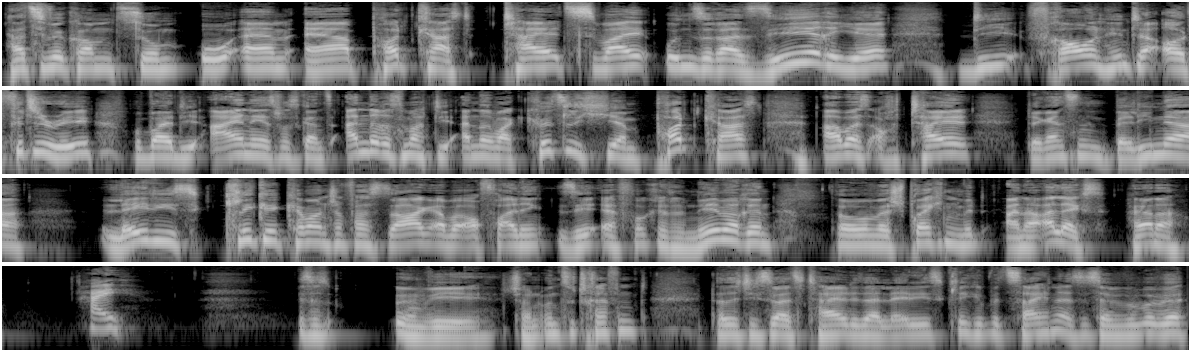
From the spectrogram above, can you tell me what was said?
Herzlich willkommen zum OMR Podcast, Teil 2 unserer Serie, die Frauen hinter Outfittery, wobei die eine jetzt was ganz anderes macht, die andere war kürzlich hier im Podcast, aber ist auch Teil der ganzen Berliner Ladies-Clique, kann man schon fast sagen, aber auch vor allen Dingen sehr erfolgreiche Unternehmerin. Darüber wollen wir sprechen mit Anna Alex. Hi Anna. Hi. Ist das irgendwie schon unzutreffend, dass ich dich so als Teil dieser Ladies-Clique bezeichne? Es ist ja, wir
